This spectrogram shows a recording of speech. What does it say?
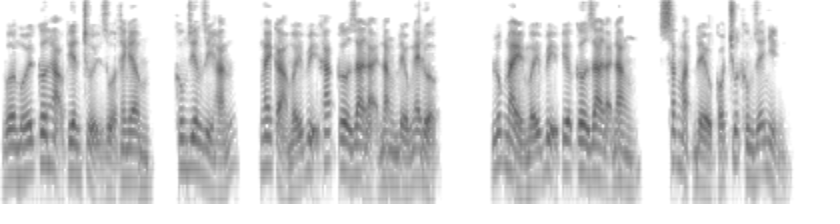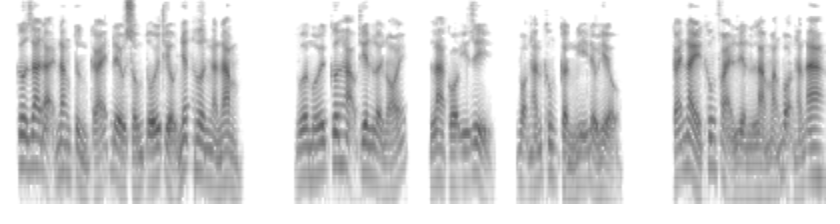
Vừa mới cơ hạo thiên chửi rủa thanh âm không riêng gì hắn, ngay cả mấy vị khác cơ gia đại năng đều nghe được. Lúc này mấy vị kia cơ gia đại năng, sắc mặt đều có chút không dễ nhìn. Cơ gia đại năng từng cái đều sống tối thiểu nhất hơn ngàn năm. Vừa mới cơ hạo thiên lời nói, là có ý gì? Bọn hắn không cần nghĩ đều hiểu. Cái này không phải liền làm mắng bọn hắn a.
